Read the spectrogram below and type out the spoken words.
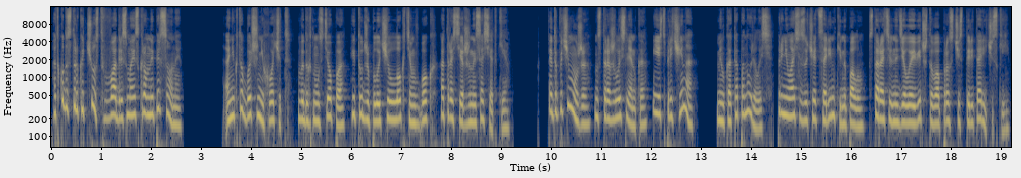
Откуда столько чувств в адрес моей скромной персоны?» «А никто больше не хочет», — выдохнул Степа и тут же получил локтем в бок от рассерженной соседки. «Это почему же?» — насторожилась Ленка. «Есть причина?» Мелкота понурилась, принялась изучать соринки на полу, старательно делая вид, что вопрос чисто риторический.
